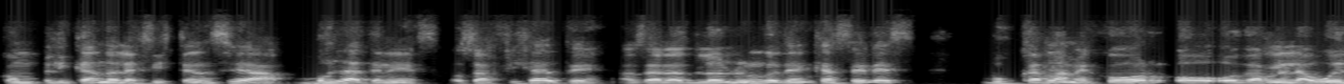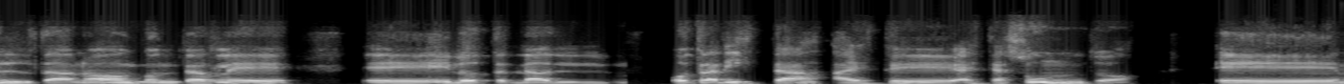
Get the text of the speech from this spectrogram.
complicando la existencia, vos la tenés, o sea, fíjate, o sea, lo, único que tenés que hacer es buscarla mejor o, darle la vuelta, ¿no? Encontrarle eh, el otra arista a este, a este asunto. Eh,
